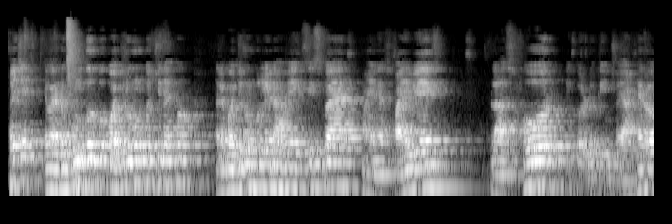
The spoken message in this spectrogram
হয়েছে? এবার একটা গুণ করব বজ্র গুণ করছি দেখো? তাহলে বজ্র গুণ করলে এটা হবে x square minus five x plus four equal to তিন ছয় আঠেরো।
